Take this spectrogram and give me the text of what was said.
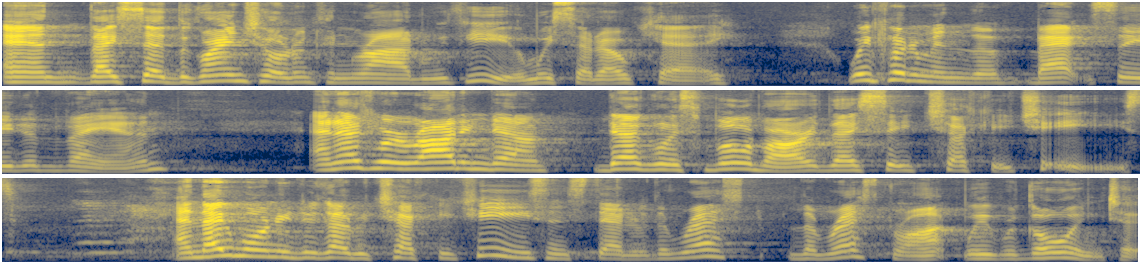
And they said, The grandchildren can ride with you. And we said, Okay. We put them in the back seat of the van. And as we're riding down Douglas Boulevard, they see Chuck E. Cheese. And they wanted to go to Chuck E. Cheese instead of the, rest, the restaurant we were going to.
